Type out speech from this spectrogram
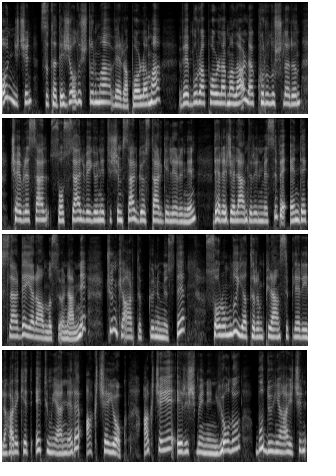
Onun için strateji oluşturma ve raporlama ve bu raporlamalarla kuruluşların çevresel, sosyal ve yönetişimsel göstergelerinin derecelendirilmesi ve endekslerde yer alması önemli. Çünkü artık günümüzde sorumlu yatırım prensipleriyle hareket etmeyenlere akçe yok. Akçeye erişmenin yolu bu dünya için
